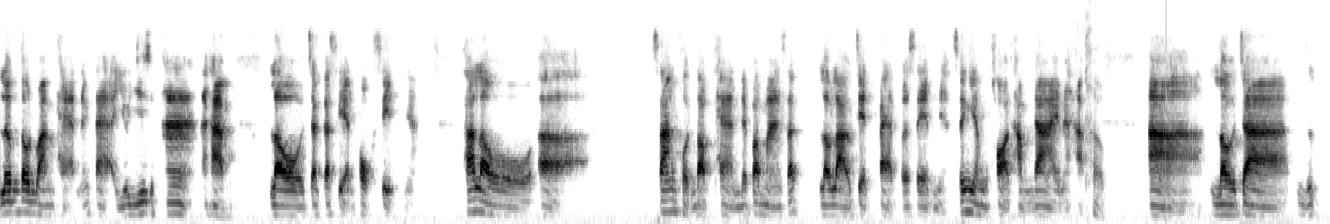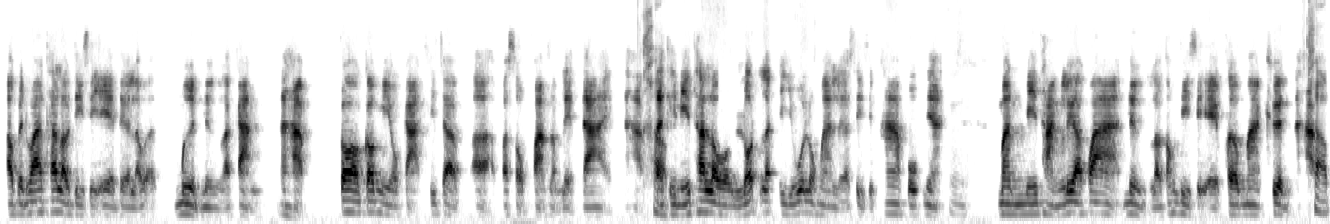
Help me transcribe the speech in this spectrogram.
เริ่มต้นวางแผนตั้งแต่อายุ 25 นะครับ เราจะเกษียณ 60 เนี่ย ถ้าเราเอ่อสร้างผลตอบแทนได้ประมาณสักราวๆ7-8%เนี่ย ซึ่งยังพอทำได้นะครับครับอ่าเราจะเอาเป็นว่าถ้าเรา DCA เดือนละหมื่นหนึ่งละกันนะครับ ก็ก็มีโอกาสที่จะเอ่อประสบความสำเร็จได้นะครับครับแต่ทีนี้ถ้าเราลดอายุลงมาเหลือ 45 ปุ๊บเนี่ยอืมมันมีทางเลือกว่า 1 เราต้อง DCA เพิ่มมากขึ้นนะครับครับ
